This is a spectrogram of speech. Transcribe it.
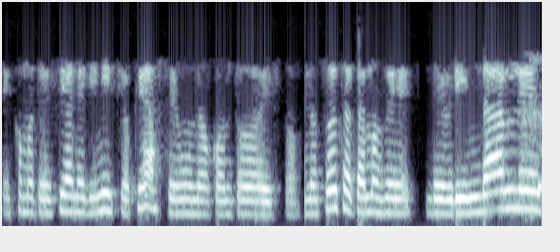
es como te decía en el inicio, ¿qué hace uno con todo esto? Nosotros tratamos de, de brindarles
